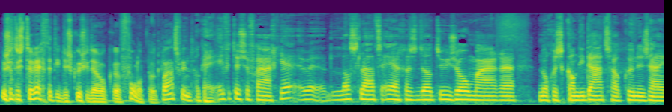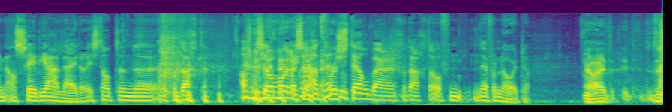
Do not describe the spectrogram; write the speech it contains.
Dus het is terecht dat die discussie daar ook uh, volop uh, plaatsvindt. Oké, okay, even tussenvraagje. Las laatst ergens dat u zomaar nog eens kandidaat zou kunnen zijn als CDA-leider. Is dat een, een gedachte? Als we zo horen Is dat een voorstelbare gedachte of never nooit? Ja, het, het, is,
